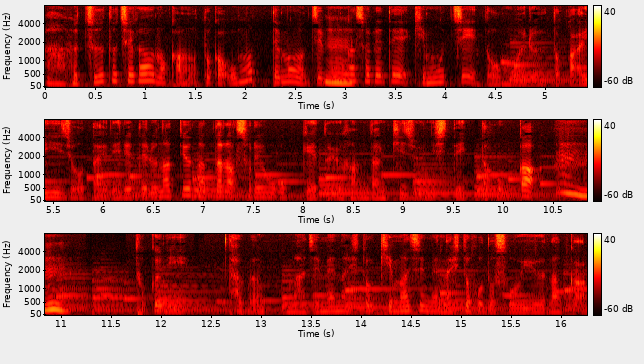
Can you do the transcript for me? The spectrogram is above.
あ普通と違うのかもとか思っても自分がそれで気持ちいいと思えるとか、いい状態で入れてるなっていうんだったらそれを OK という判断基準にしていった方がうんうん。特に多分真面目な人生真面目な人ほどそういうなんか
